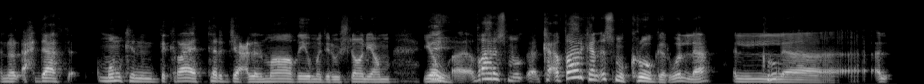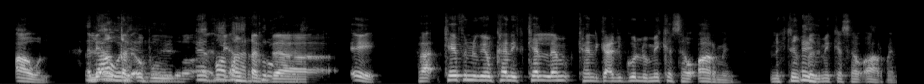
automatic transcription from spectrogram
انه الأحداث ممكن الذكريات ترجع للماضي وما أدري وشلون يوم يوم إيه. ظاهر اسمه ك- ظاهر كان اسمه كروجر ولا الأول اللي أنقذ ابو إيه، اللي ظاهر أنقذ إيه. فكيف إنه يوم كان يتكلم كان قاعد يقول له ميكاسا وارمن إنك تنقذ إيه. ميكاسا وارمن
